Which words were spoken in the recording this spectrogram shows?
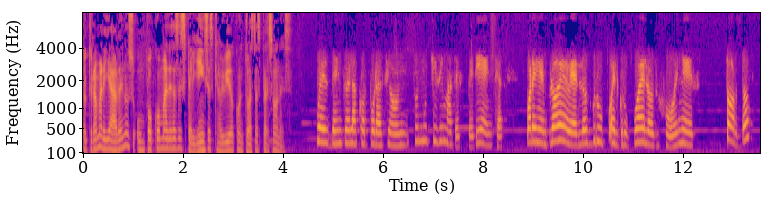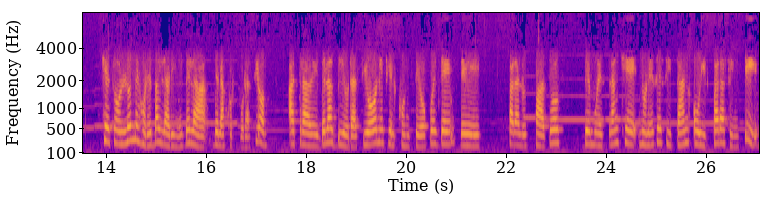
Doctora María, háblenos un poco más de esas experiencias que ha vivido con todas estas personas. Pues dentro de la corporación son muchísimas experiencias. Por ejemplo, de ver los grupos, el grupo de los jóvenes sordos, que son los mejores bailarines de la, de la corporación, a través de las vibraciones y el conteo pues de, de para los pasos demuestran que no necesitan oír para sentir,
